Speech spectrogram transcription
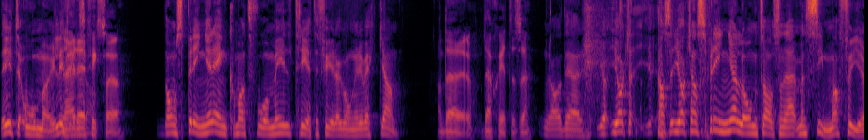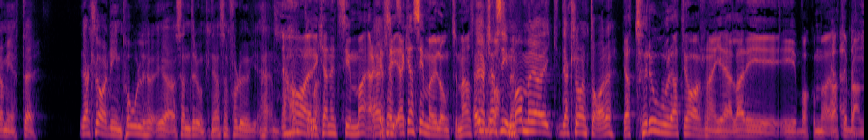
Det är inte omöjligt. Nej, det liksom. fixar jag. De springer 1,2 mil 3-4 gånger i veckan. Ja, där, där sket det sig. Ja, det är, jag, jag, kan, alltså, jag kan springa långt och allt sånt där, men simma fyra meter. Jag klarar din pool, ja, sen drunknar jag, sen får du hämta Jaha, du kan inte simma? Jag, Jag kan, kan- jag kan simma hur långt som helst Ja, jag kan vattnet. simma, men jag, jag klarar inte av det. Jag tror att jag har såna här gälar i, i bakom örat ibland.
